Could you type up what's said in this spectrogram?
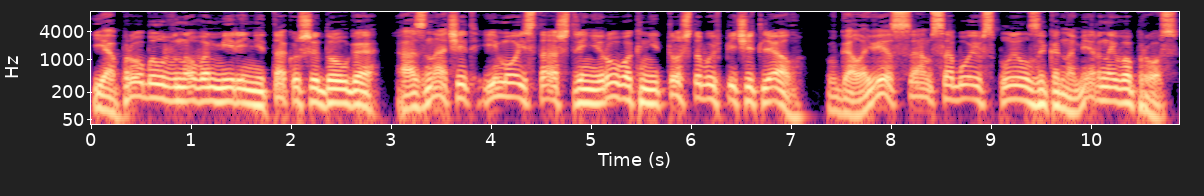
я пробыл в новом мире не так уж и долго, а значит, и мой стаж тренировок не то чтобы впечатлял. В голове сам собой всплыл закономерный вопрос.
